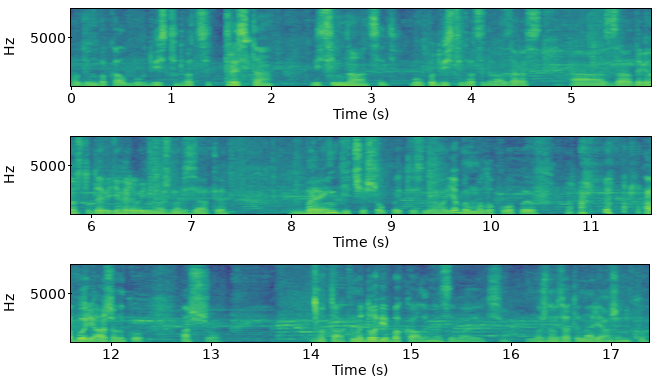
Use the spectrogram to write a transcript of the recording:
Один бокал був 220, 318, був по 222, а зараз а, за 99 гривень можна взяти. Бренді чи що пити з нього. Я би молоко пив або ряженку. А що? Отак, медові бокали називаються. Можна взяти на ряженку.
